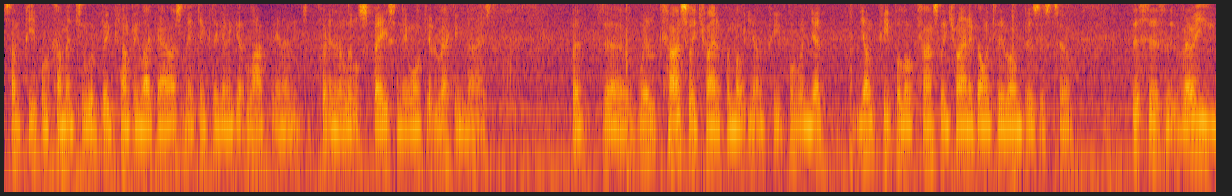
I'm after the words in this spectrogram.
some people come into a big company like ours and they think they're going to get locked in and put in a little space and they won't get recognized. But uh, we're constantly trying to promote young people, and yet young people are constantly trying to go into their own business too. This is a very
